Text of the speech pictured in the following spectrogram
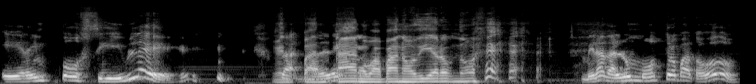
Era imposible. El pantano, papá, no dieron, no. Mira, darle un monstruo para todo.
